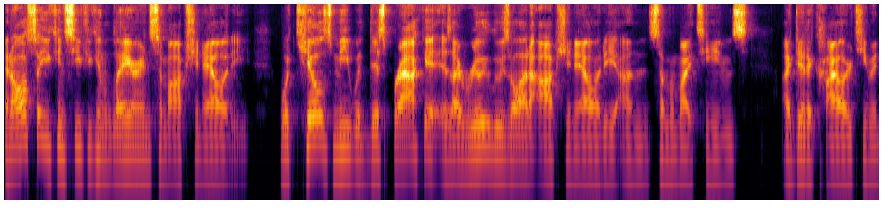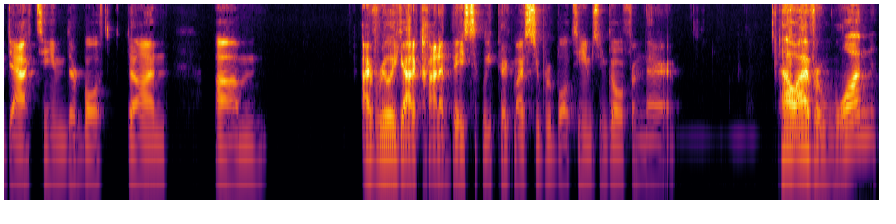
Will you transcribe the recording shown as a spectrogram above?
And also you can see if you can layer in some optionality. What kills me with this bracket is I really lose a lot of optionality on some of my teams. I did a Kyler team, a Dak team. They're both done. Um, I've really got to kind of basically pick my Super Bowl teams and go from there. However, one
